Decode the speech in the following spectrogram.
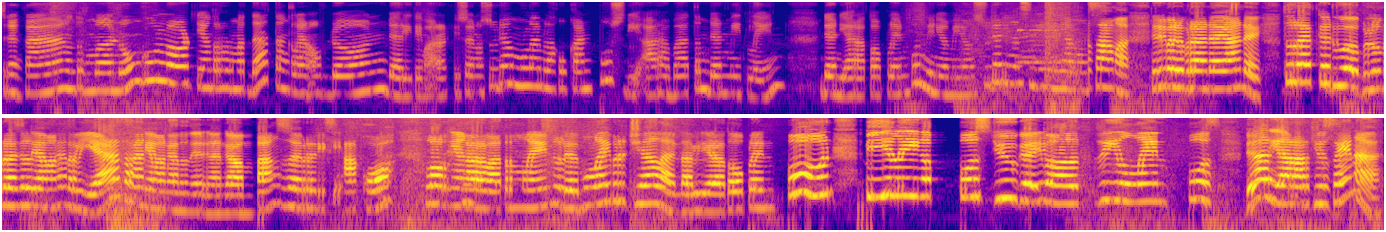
Sedangkan untuk menunggu Lord yang terhormat datang ke Land of Dawn dari tim RRQ Seno sudah mulai melakukan push di arah bottom dan mid lane. Dan di arah top lane pun minion-minion sudah dengan sendirinya sama. Daripada berandai-andai turret kedua belum berhasil diamankan tapi ya akan diamankan tentunya dengan gampang. Sesuai prediksi aku Lord yang ke arah bottom lane udah mulai berjalan tapi di arah top lane pun Billy nge-push juga ini bakal 3 lane push dari RRQ Sena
